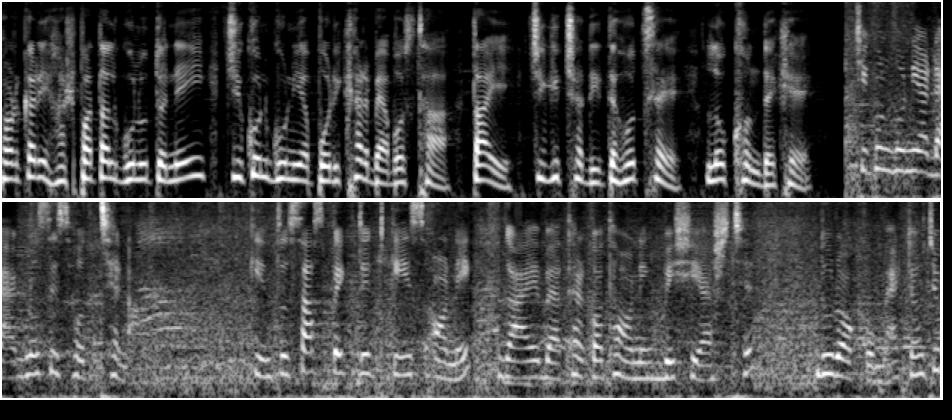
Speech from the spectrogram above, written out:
সরকারি হাসপাতালগুলোতে নেই চিকুনগুনিয়া পরীক্ষার ব্যবস্থা তাই চিকিৎসা দিতে হচ্ছে লক্ষণ দেখে। চিকুনগুনিয়া ডায়াগনোসিস হচ্ছে না। কিন্তু সাসপেক্টেড কেস অনেক, গায়ে ব্যথার কথা অনেক বেশি আসছে। দু রকম একটা হচ্ছে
